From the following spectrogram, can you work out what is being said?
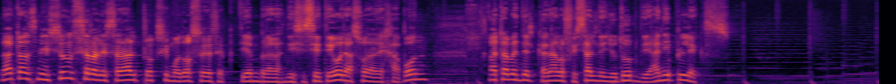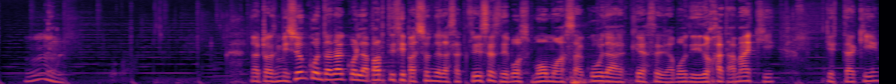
La transmisión se realizará el próximo 12 de septiembre a las 17 horas hora de Japón a través del canal oficial de YouTube de Aniplex. Mm. La transmisión contará con la participación de las actrices de voz Momo Asakura, que hace la voz de Hiroha Tamaki, que está aquí,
